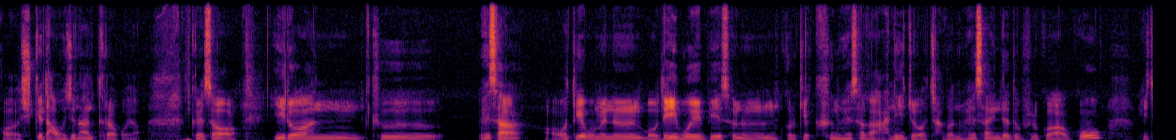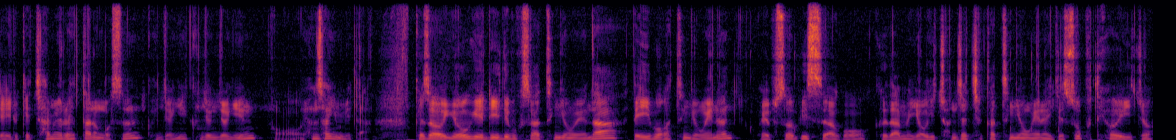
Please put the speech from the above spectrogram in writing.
어, 쉽게 나오지는 않더라고요. 그래서 이러한 그 회사 어떻게 보면은 뭐 네이버에 비해서는 그렇게 큰 회사가 아니죠. 작은 회사인데도 불구하고 이제 이렇게 참여를 했다는 것은 굉장히 긍정적인 어, 현상입니다. 그래서 여기 리디북스 같은 경우에나 네이버 같은 경우에는 웹 서비스하고 그 다음에 여기 전자책 같은 경우에는 이제 소프트웨어이죠.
